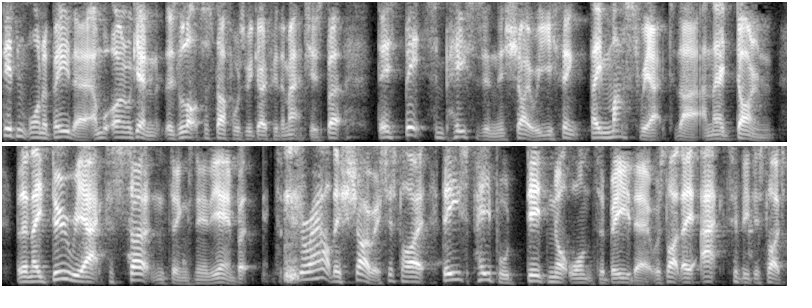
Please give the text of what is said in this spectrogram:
didn't want to be there. And, and again, there's lots of stuff as we go through the matches, but there's bits and pieces in this show where you think they must react to that and they don't but then they do react to certain things near the end. But throughout this show, it's just like these people did not want to be there. It was like they actively disliked.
